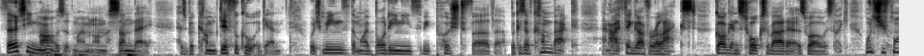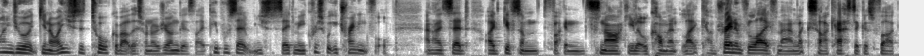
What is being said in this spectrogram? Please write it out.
13 miles at the moment on a Sunday has become difficult again, which means that my body needs to be pushed further because I've come back and I think I've relaxed. Goggins talks about it as well. It's like once you find your, you know, I used to talk about this when I was younger. It's like people said used to say to me, "Chris, what are you training for?" And I said I'd give some fucking snarky little comment like, "I'm training for life, man," like sarcastic as fuck.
